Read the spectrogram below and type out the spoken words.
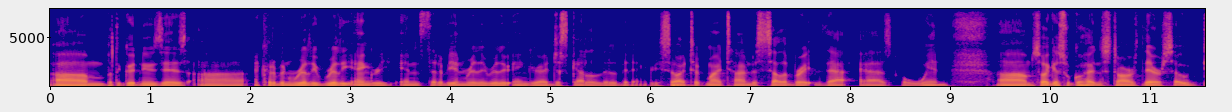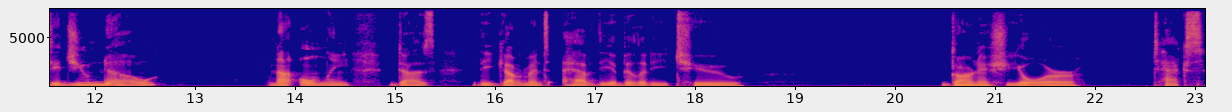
Um, but the good news is, uh, I could have been really, really angry, and instead of being really, really angry, I just got a little bit angry. So I took my time to celebrate that as a win. Um, so I guess we'll go ahead and start there. So, did you know? Not only does the government have the ability to garnish your tax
